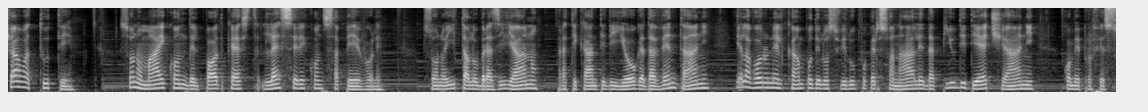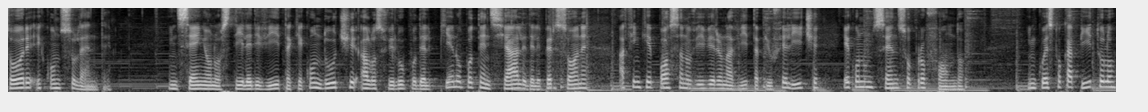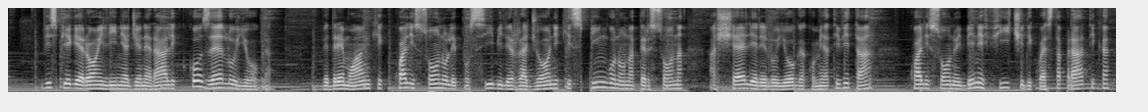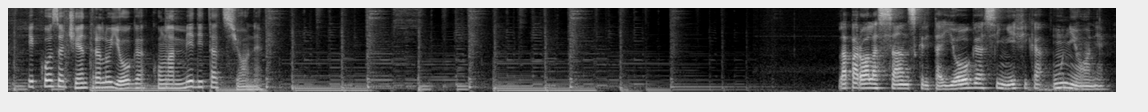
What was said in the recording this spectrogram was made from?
Ciao a tutti, sono Maicon del podcast L'essere consapevole. Sono italo-brasiliano, praticante di yoga da 20 anni e lavoro nel campo dello sviluppo personale da più di 10 anni come professore e consulente. Insegno uno stile di vita che conduce allo sviluppo del pieno potenziale delle persone affinché possano vivere una vita più felice e con un senso profondo. In questo capitolo vi spiegherò in linea generale cos'è lo yoga. Vedremo anche quali sono le possibili ragioni che spingono una persona a scegliere lo yoga come attività, quali sono i benefici di questa pratica e cosa c'entra lo yoga con la meditazione. La parola sanscrita yoga significa unione.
